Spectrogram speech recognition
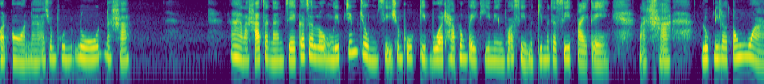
อ่อนๆนะคะชมพูนูดนะคะ อ่านะคะ จากนั้นเจ๊ก็จะลงลิปจิ้มจุ่มสีชมพูกีบบัวทับลงไปอีกทีหนึ่งเพราะสีเมื่อกี้มันจะซีดไปตัวเองนะคะ ลุคนี้เราต้องหวา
